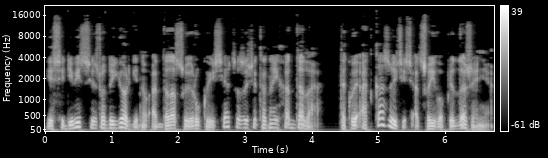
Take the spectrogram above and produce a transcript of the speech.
«Если девица из рода Йоргинов отдала свою руку и сердце, значит, она их отдала. Так вы отказываетесь от своего предложения?»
